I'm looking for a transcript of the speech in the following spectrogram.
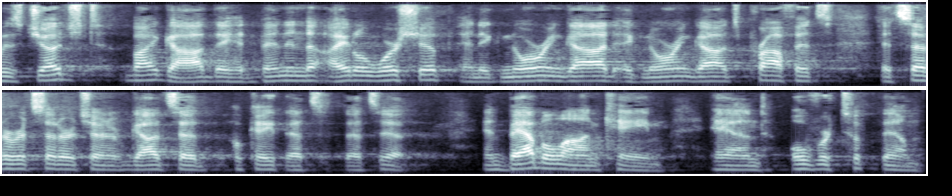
was judged by God. They had been into idol worship and ignoring God, ignoring God's prophets, etc., etc., etc. God said, "Okay, that's that's it." And Babylon came and overtook them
